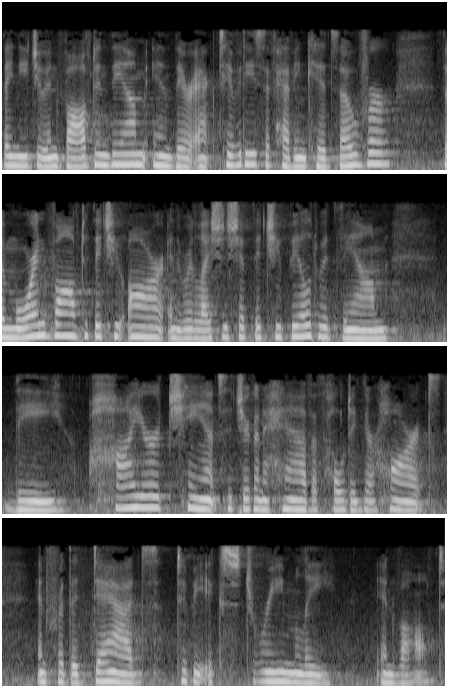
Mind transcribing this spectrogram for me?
They need you involved in them in their activities of having kids over. The more involved that you are in the relationship that you build with them, the higher chance that you're going to have of holding their hearts and for the dads to be extremely involved.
